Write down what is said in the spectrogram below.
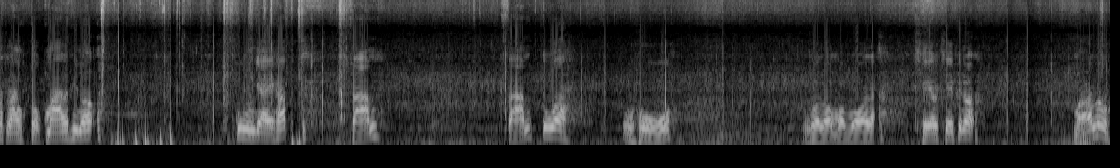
กำลังตกมาแล้วพี่น้องกุ้งใหญ่ครับสามสามตัว โอ้โหวัวร้องมาบอแล้วโอเคโอเคพี่น้องมาลูก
